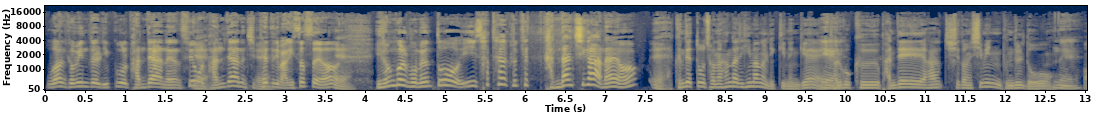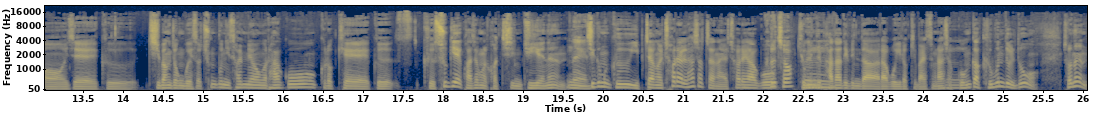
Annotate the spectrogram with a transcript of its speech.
우한 교민들 입국을 반대하는, 수용을 예. 반대하는 집회들이 막 있었어요. 예. 이런 걸 보면 또 이 사태가 그렇게 간단치가 않아요. 예. 근데 또 저는 한 가지 희망을 느끼는 게 예. 결국 그 반대하시던 시민분들도 네. 어 이제 그 지방 정부에서 충분히 설명을 하고 그렇게 그 그 수기의 과정을 거친 뒤에는 네. 지금은 그 입장을 철회를 하셨잖아요. 철회하고 그렇죠. 교민들 음. 받아들인다라고 이렇게 말씀을 하셨고, 음. 그러니까 그분들도 저는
